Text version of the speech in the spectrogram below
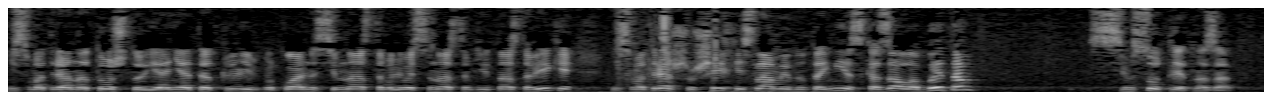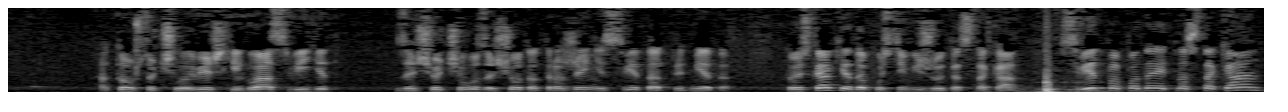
несмотря на то, что и они это открыли буквально в 17 или 18 19 веке, несмотря что шейх Ислам Ибн Таймия сказал об этом 700 лет назад. О том, что человеческий глаз видит за счет чего? За счет отражения света от предмета. То есть, как я, допустим, вижу этот стакан? Свет попадает на стакан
